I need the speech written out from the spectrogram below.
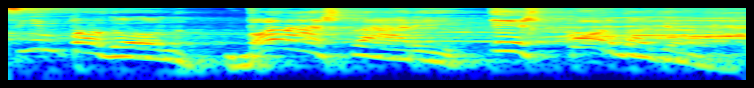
Színpadon Balázs Klári és Korda György.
